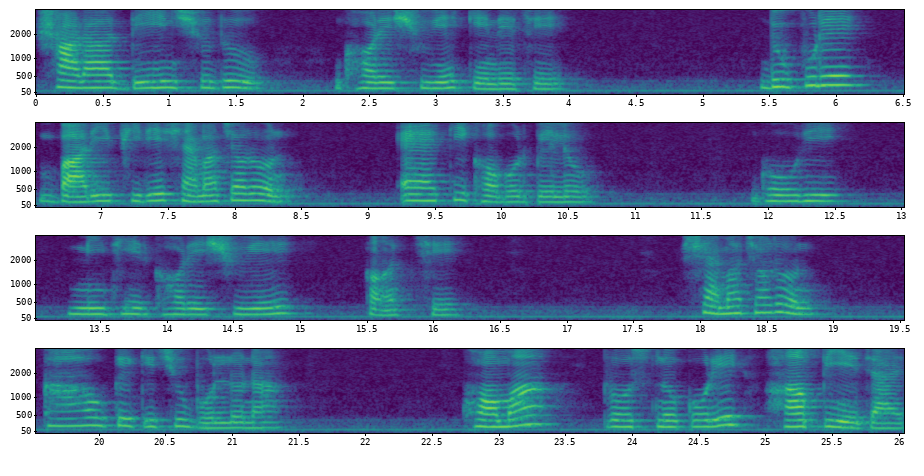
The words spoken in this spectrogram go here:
সারা দিন শুধু ঘরে শুয়ে কেঁদেছে। দুপুরে বাড়ি ফিরে শ্যামাচরণ একই খবর পেল। গৌরী নিজের ঘরে শুয়ে কাঁদছে। শ্যামাচরণ কাউকে কিছু বলল না। ক্ষমা প্রশ্ন করে হাঁপিয়ে যায়।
